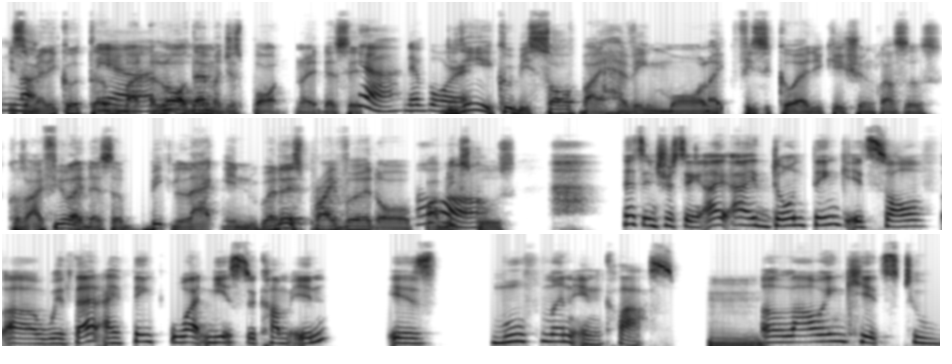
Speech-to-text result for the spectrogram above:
it's a medical term, yeah. but a lot of them are just bored, right? That's it. yeah, they're bored. Do you think it could be solved by having more like physical education classes? Because I feel like there's a big lack in whether it's private or public Oh. schools. That's interesting. I, I don't think it's solved uh, with that. I think what needs to come in is movement in class. Mm. allowing kids to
